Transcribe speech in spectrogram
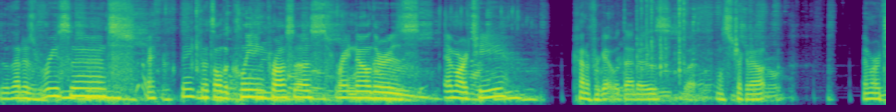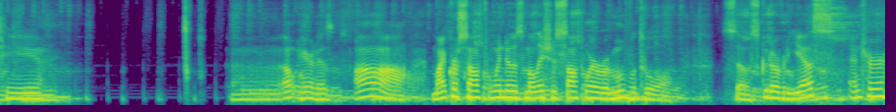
So that is recent. I think that's all the cleaning process. Right now there is MRT. Kind of forget what that is, but let's check it out. MRT. Uh, oh, here it is. Ah, Microsoft Windows malicious software removal tool. So scoot over to yes, enter.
